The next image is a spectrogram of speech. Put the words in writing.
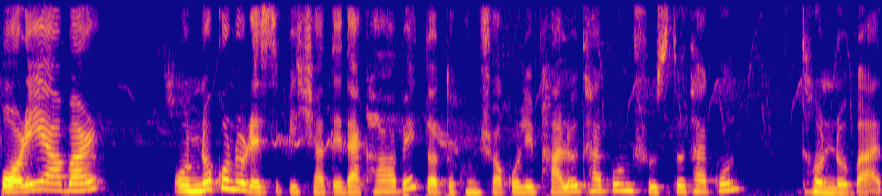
পরে আবার অন্য কোনো রেসিপির সাথে দেখা হবে। ততক্ষণ সকলে ভালো থাকুন, সুস্থ থাকুন। ধন্যবাদ।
